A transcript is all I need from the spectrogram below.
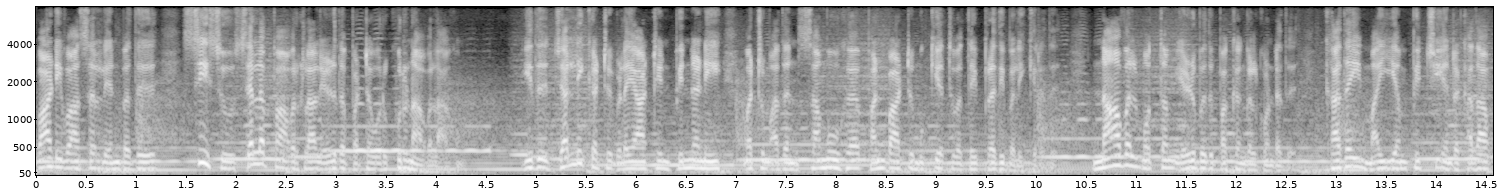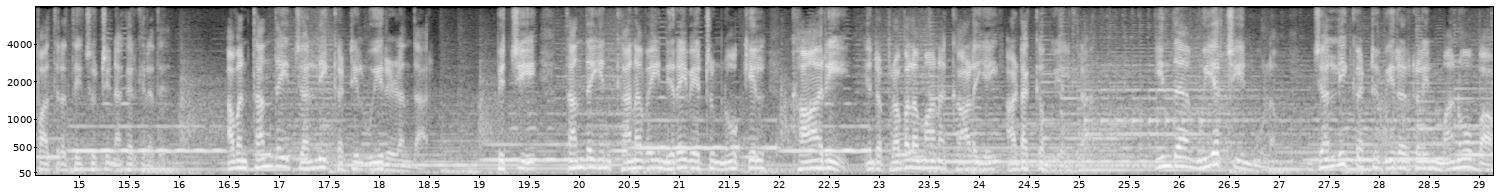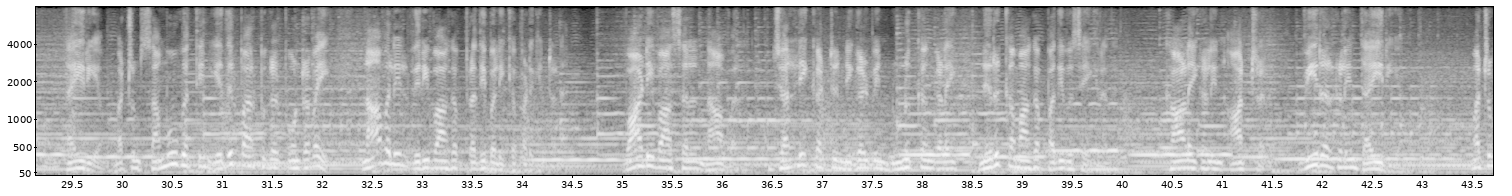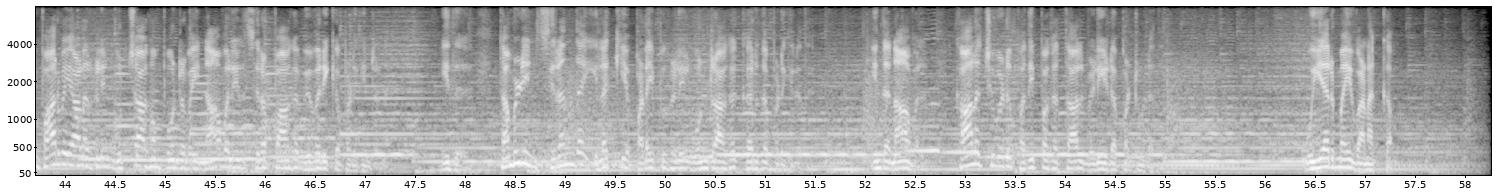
வாடிவாசல் என்பது சிசு செல்லப்பா அவர்களால் எழுதப்பட்ட ஒரு குறுநாவலாகும். இது ஜல்லிக்கட்டு விளையாட்டின் பின்னணி மற்றும் அதன் சமூக பண்பாட்டு முக்கியத்துவத்தை பிரதிபலிக்கிறது. நாவல் மொத்தம் எழுபது பக்கங்கள் கொண்டது. கதை மையம் பிச்சி என்ற கதாபாத்திரத்தை சுற்றி நகர்கிறது. அவன் தந்தை ஜல்லிக்கட்டில் உயிரிழந்தார். பிச்சி தந்தையின் கனவை நிறைவேற்றும் நோக்கில் காரி என்ற பிரபலமான காளையை அடக்க முயல்கிறார். இந்த முயற்சியின் மூலம் ஜல்லிக்கட்டு வீரர்களின் மனோபாவம் தைரியம் மற்றும் சமூகத்தின் எதிர்பார்ப்புகள் போன்றவை நாவலில் விரிவாக பிரதிபலிக்கப்படுகின்றன. வாடிவாசல் நாவல் ஜல்லிக்கட்டு நிகழ்வின் நுணுக்கங்களை நெருக்கமாக பதிவு செய்கிறது. காளைகளின் ஆற்றல் வீரர்களின் தைரியம் மற்றும் பார்வையாளர்களின் உற்சாகம் போன்றவை நாவலில் சிறப்பாக விவரிக்கப்படுகின்றன. இது தமிழின் சிறந்த இலக்கிய படைப்புகளில் ஒன்றாக கருதப்படுகிறது. இந்த நாவல் காலச்சுவடு பதிப்பகத்தால் வெளியிடப்பட்டுள்ளது. உயர்மை வணக்கம்.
